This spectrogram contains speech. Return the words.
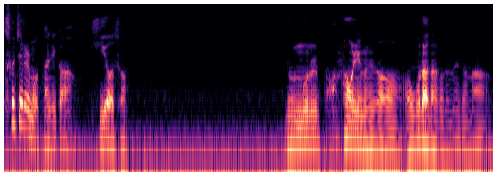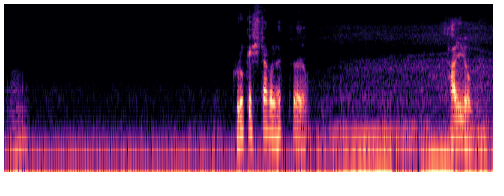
서지를 못하니까 기어서 눈물을 펑펑 흘리면서 억울하다 그러면서 막 어? 그렇게 시작을 했어요. 살려고.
